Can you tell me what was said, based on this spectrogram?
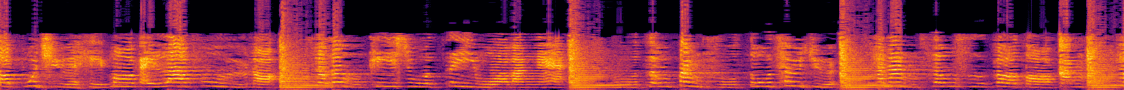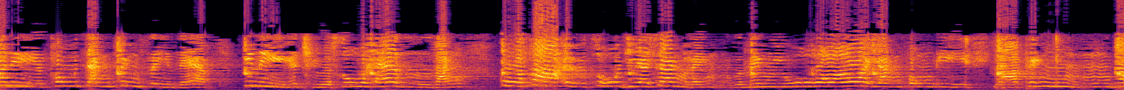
来个不去黑猫给拉夫了，说到无开学最我王哎，福州帮夫多抽举，他能收拾高大方，他能通江真水在，给你去说还是人，多少儿做街乡邻是明月阳风的亚平房。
